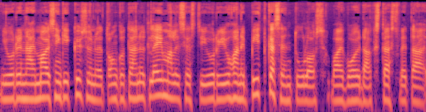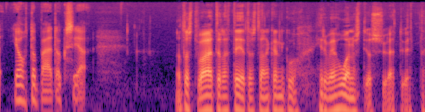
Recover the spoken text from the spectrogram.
Juuri näin. Mä olisinkin kysynyt, että onko tämä nyt leimallisesti juuri Juhani Pitkäsen tulos vai voidaanko tästä vetää johtopäätöksiä? No tuosta voi ajatella, että ei tuosta ainakaan niin kuin hirveän huonosti jos syöty, että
